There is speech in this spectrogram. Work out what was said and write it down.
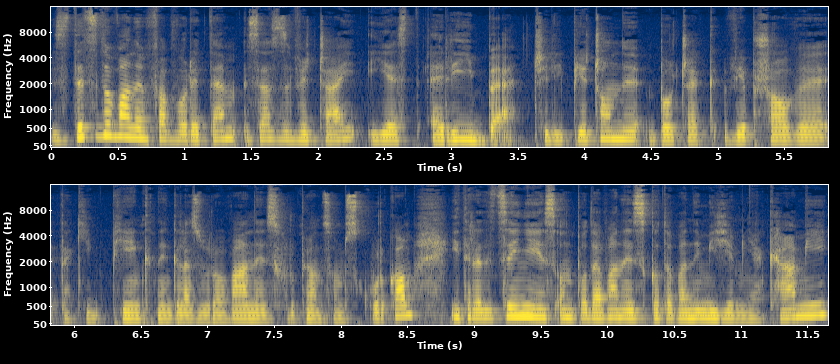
Zdecydowanym faworytem zazwyczaj jest ribe, czyli pieczony boczek wieprzowy, taki piękny, glazurowany, z chrupiącą skórką i tradycyjnie jest on podawany z gotowanymi ziemniakami,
